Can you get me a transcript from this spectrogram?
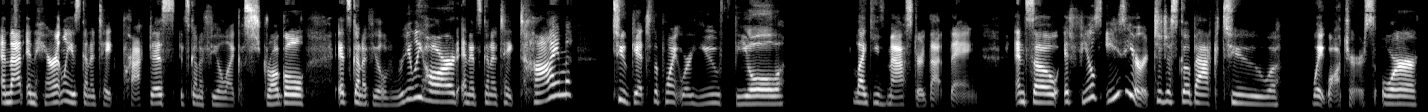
And that inherently is going to take practice. It's going to feel like a struggle. It's going to feel really hard and it's going to take time to get to the point where you feel like you've mastered that thing. And so it feels easier to just go back to Weight Watchers or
